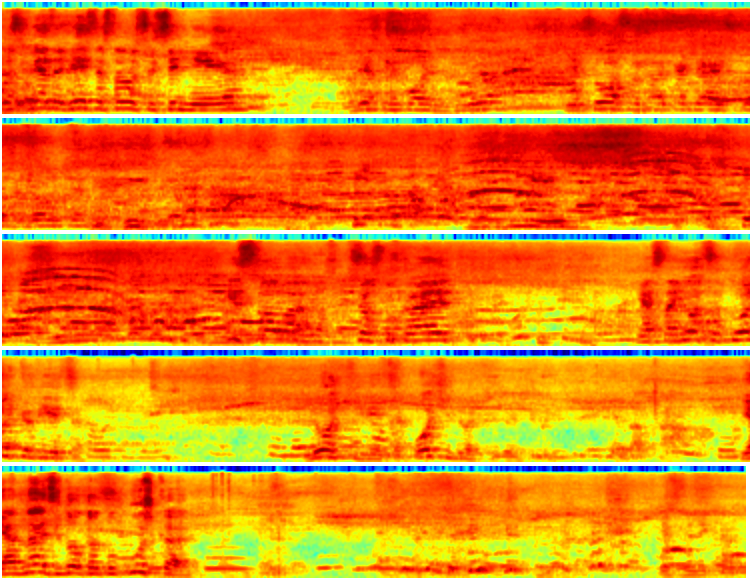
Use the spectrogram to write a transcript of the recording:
Постепенно ветер становится сильнее. В лес приходит буря. И сосны качаются тоже громче. И снова все стукает. И остается только ветер. Легкий ветер, очень легкий ветер. И одна одинокая кукушка издалека.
